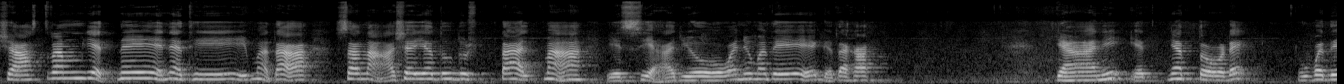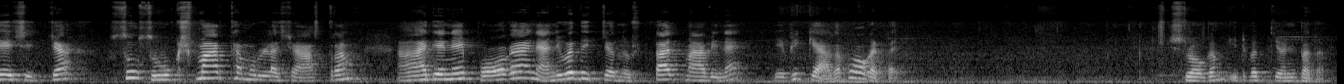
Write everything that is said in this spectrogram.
ശാസ്ത്രം യജ്ഞേന ധീമത സ നാശയതു ദുഷ്ടാത്മാ യസ്യാര്യോ അനുമതേ ഗതഃ. ജ്ഞാനി യജ്ഞത്തോടെ ഉപദേശിച്ച സുസൂക്ഷ്മാർത്ഥമുള്ള ശാസ്ത്രം ആര്യനെ പോകാൻ അനുവദിച്ച ദുഷ്ടാത്മാവിന് ലഭിക്കാതെ പോകട്ടെ. ശ്ലോകം ഇരുപത്തിയൊൻപത്.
